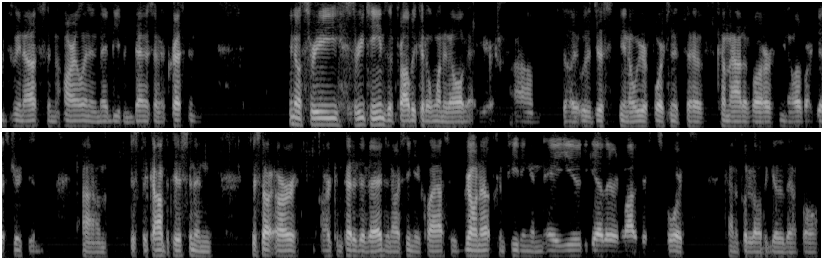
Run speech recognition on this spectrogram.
between us and Harlan and maybe even Denison or Creston, you know, three three teams that probably could have won it all that year. Um, so it was just, you know, we were fortunate to have come out of our, you know, of our district and um, just the competition and just our, our our competitive edge in our senior class who've grown up competing in AU together and a lot of different sports kind of put it all together that fall.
